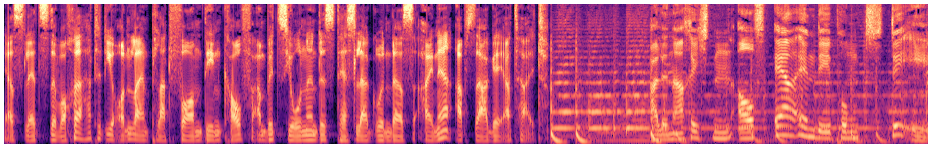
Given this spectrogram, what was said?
Erst letzte Woche hatte die Online-Plattform den Kaufambitionen des Tesla-Gründers eine Absage erteilt. Alle Nachrichten auf rnd.de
